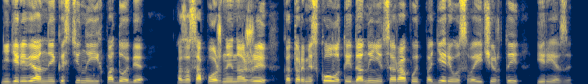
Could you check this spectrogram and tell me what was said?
не деревянные костяные их подобия, а засапожные ножи, которыми сколоты и доныне царапают по дереву свои черты и резы.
